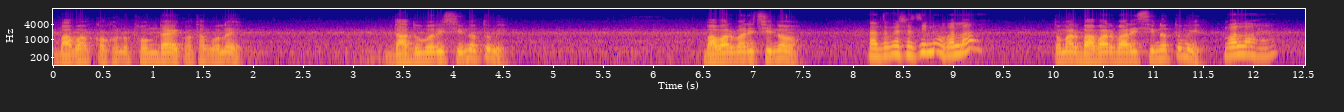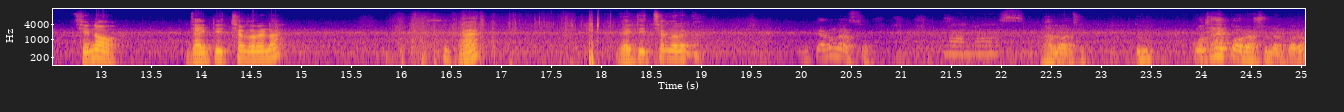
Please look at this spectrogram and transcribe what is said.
বাবা কখনো ফোন দেয় কথা বলে? দাদু বাড়ি চিনো তুমি? বাবার বাড়ি চিনো? দাদু পাশে চিনো বলো। তোমার বাবার বাড়ি চিনো তুমি? বলো হ্যাঁ। চিনো? যাইতে ইচ্ছা করে না? হ্যাঁ? যাইতে ইচ্ছা করে না? তুমি কেমন আছো? ভালো আছে। ভালো আছো। তুমি কোথায় পড়াশোনা করো?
